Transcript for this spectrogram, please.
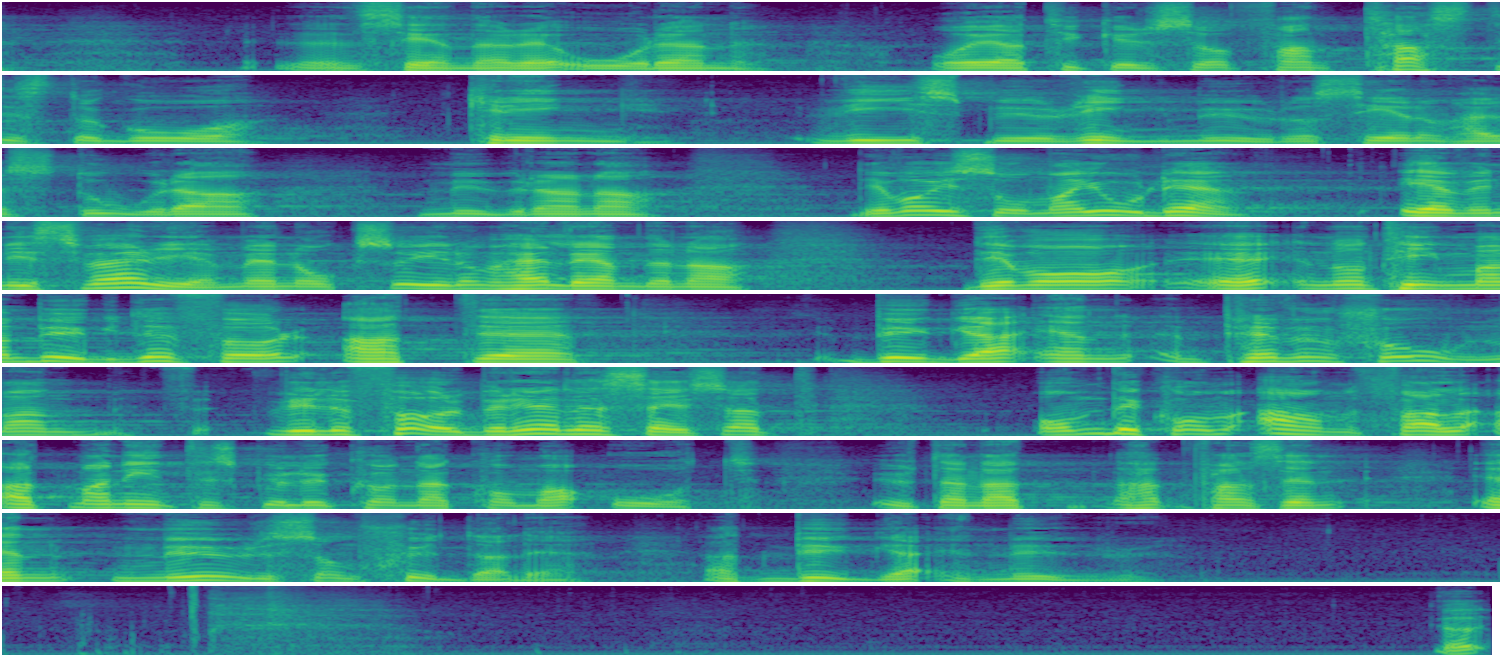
de senare åren. Och jag tycker det är så fantastiskt att gå kring Visby ringmur och se de här stora murarna. Det var ju så man gjorde, även i Sverige, men också i de här länderna. Det var eh, någonting man byggde för att eh, bygga en prevention. Man ville förbereda sig så att om det kom anfall att man inte skulle kunna komma åt utan att det fanns en, en mur som skyddade. Att bygga en mur.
